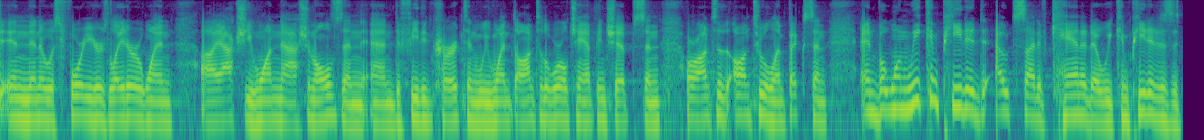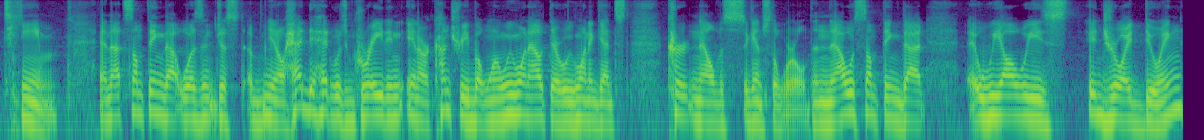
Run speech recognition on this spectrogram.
and then it was four years later when I actually won Nationals and, and defeated Kurt. And we went on to the World championships and or onto onto Olympics and and but when we competed outside of Canada, we competed as a team. And that's something that wasn't just, you know, head to head was great in, in our country, but when we went out there, we went against Kurt and Elvis against the world. And that was something that we always enjoyed doing.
